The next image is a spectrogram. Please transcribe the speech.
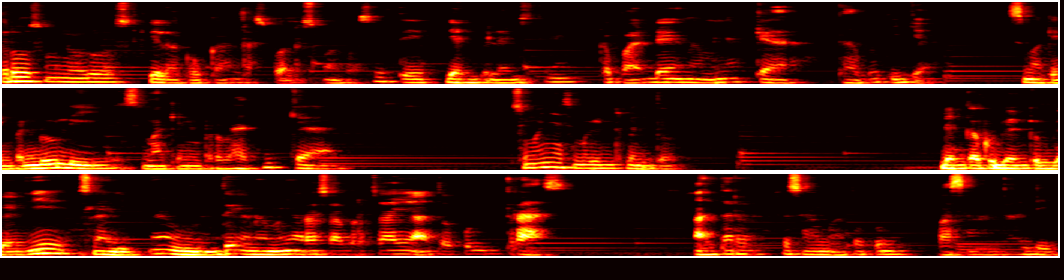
terus menerus dilakukan respon-respon positif dan berlanjutnya kepada yang namanya care tahap ketiga. Semakin peduli semakin memperhatikan. Semuanya semakin terbentuk. Dan kepedulian-kepedulian ini selanjutnya membentuk yang namanya rasa percaya ataupun trust antar sesama ataupun pasangan tadi.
